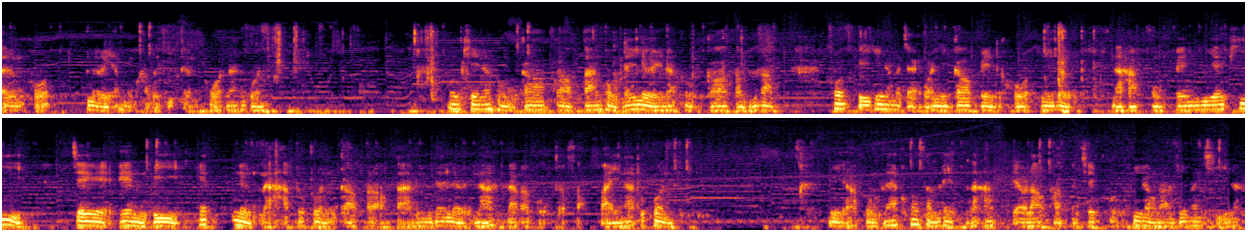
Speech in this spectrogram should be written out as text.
เติมโค้ด เลยนะผมเข้าไปที่เติมโค้ดนะทุกคนโอเคนะผมก็กรอกตามผมได้เลยนะผมก็สำหรับโค้ดฟรีที่นำมาแจกวันนี้ก็เป็นโค้ดนี้เลยนะครับ ผมเป็น VIP JNBF1 นะครับ ทุกคนก็กรอกตามนี้ได้เลยนะ แล้วก็กดตรวจสอบไฟนะทุกคนนี่นะครับผมแรกข้อสำเร็จนะครับ เดี๋ยวเราข้าไปเช็คโค้ดฟรีของเราที่บัญชีนะ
